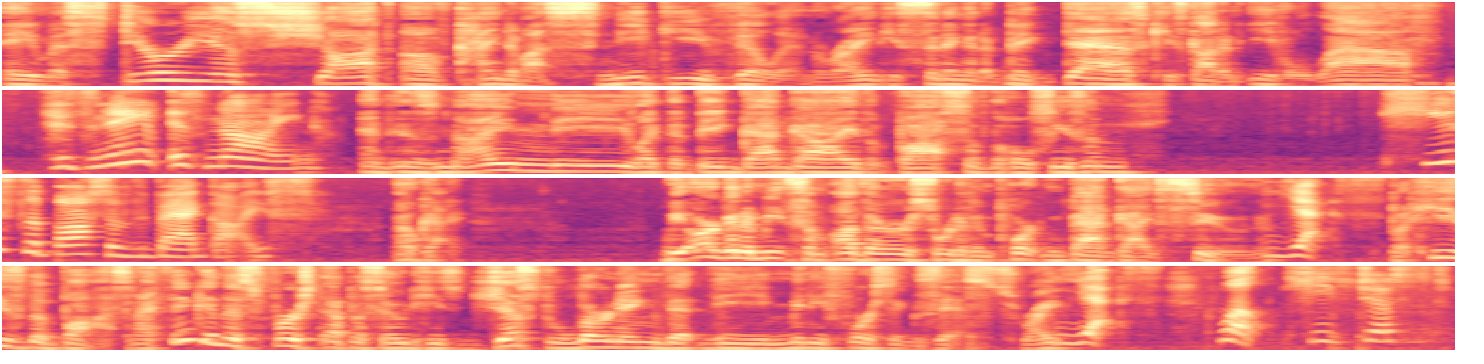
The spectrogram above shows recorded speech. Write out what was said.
a mysterious shot of kind of a sneaky villain, right? He's sitting at a big desk, he's got an evil laugh. His name is Nine. And is Nine the like the big bad guy, the boss of the whole season? He's the boss of the bad guys. Okay. We are going to meet some other sort of important bad guys soon. Yes. But he's the boss. And I think in this first episode, he's just learning that the mini force exists, right? Yes. Well, he's just.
